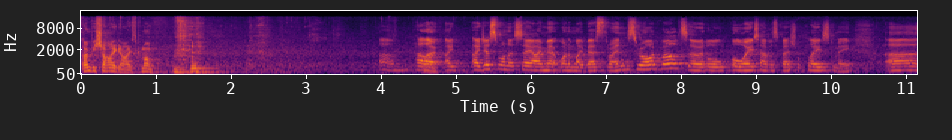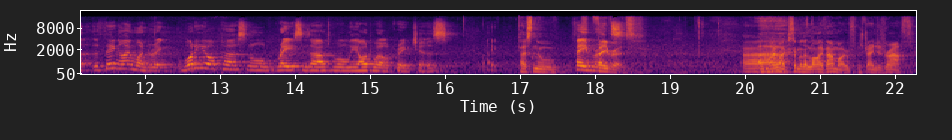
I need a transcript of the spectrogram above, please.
Don't be shy, guys. Come on. Hello. I, I just want to say I met one of my best friends through Oddworld, so it'll always have a special place to me. Uh, the thing I'm wondering, what are your personal races out of all the Oddworld creatures? Like Personal favorites? favorites. Um, I like some of the live ammo from Stranger's Wrath.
